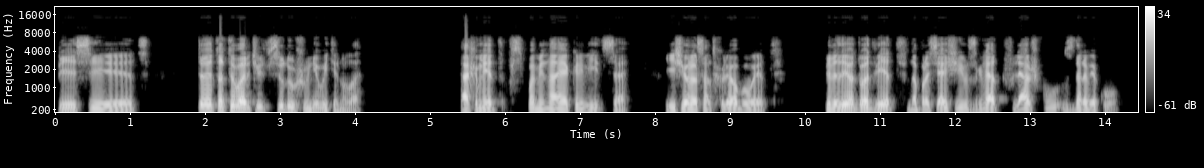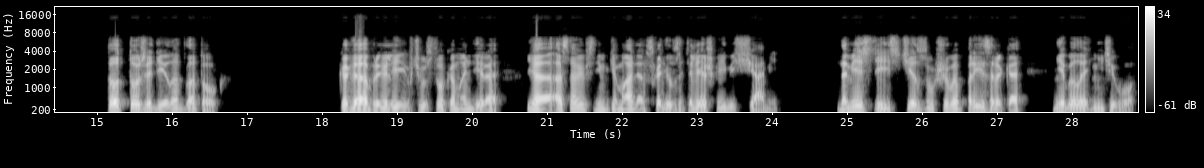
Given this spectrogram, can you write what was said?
Песец! Да эта тварь чуть всю душу не вытянула. Ахмед, вспоминая кривиться, еще раз отхлебывает, передает в ответ на просящий взгляд фляжку здоровяку. Тот тоже делает глоток. Когда привели в чувство командира, я, оставив с ним Кемаля, сходил за тележкой и вещами. На месте исчезнувшего призрака не было ничего.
